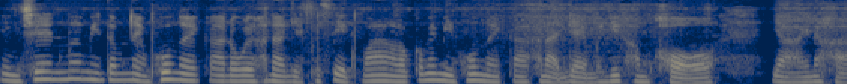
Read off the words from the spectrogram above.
อย่างเช่น เมื่อมีตำแหน่งผู้อำนวยการโรงเรียนขนาดใหญ่พิเศษว่างแล้วก็ไม่มีผู้อำนวยการขนาดใหญ่มายื่นคำขอย้ายนะคะ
